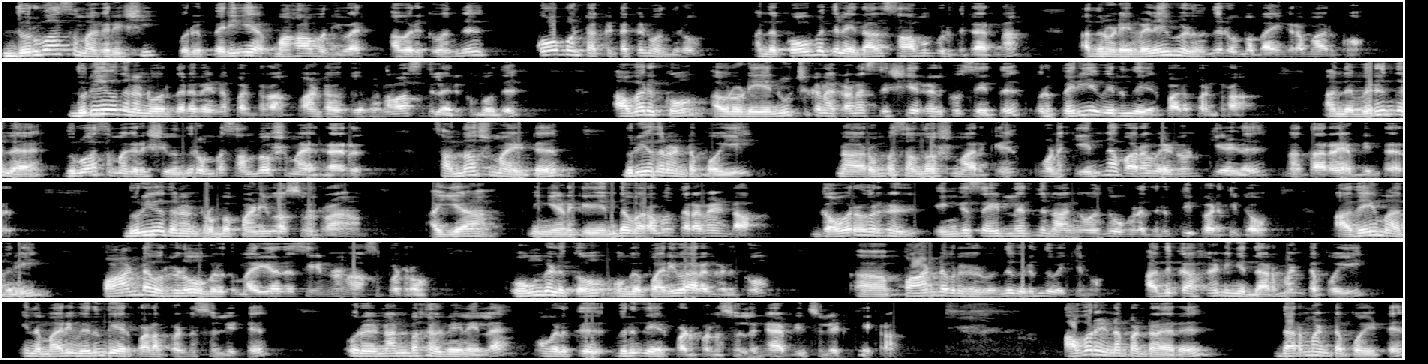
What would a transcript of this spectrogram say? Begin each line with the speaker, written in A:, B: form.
A: துர்வாச மகரிஷி ஒரு பெரிய மகாமுனிவர். அவருக்கு வந்து கோபம் டக்கு டக்குன்னு வந்துடும் அந்த கோபத்தில் ஏதாவது சாபம் கொடுத்துட்டாருன்னா அதனுடைய விளைவுகள் வந்து ரொம்ப பயங்கரமாக இருக்கும். துரியோதனன் ஒரு தடவை என்ன பண்ணுறான் பாண்டவர்கள் வனவாசத்தில் இருக்கும்போது அவருக்கும் அவருடைய நூற்றுக்கணக்கான சிஷ்யர்களுக்கும் சேர்த்து ஒரு பெரிய விருந்து ஏற்பாடு பண்ணுறான் அந்த விருந்தில் துர்வாச மகரிஷி வந்து ரொம்ப சந்தோஷமாயிடுறாரு. சந்தோஷமாயிட்டு துரியோதனன்ட்ட போய் நான் ரொம்ப சந்தோஷமா இருக்கேன். உனக்கு என்ன வர வேணும்னு கேளு நான் தரேன் அப்படின்றாரு. துரியோதனன் ரொம்ப பணிவா சொல்றான் ஐயா நீங்க எனக்கு எந்த வரமும் தர வேண்டாம். கௌரவர்கள் எங்க சைட்ல இருந்து நாங்க வந்து உங்களை திருப்திப்படுத்திட்டோம். அதே மாதிரி பாண்டவர்களும் உங்களுக்கு மரியாதை செய்யணும்னு ஆசைப்படுறோம். உங்களுக்கும் உங்க பரிவாரங்களுக்கும் பாண்டவர்கள் வந்து விருந்து வைக்கணும். அதுக்காக நீங்க தர்மன்ட்ட போய் இந்த மாதிரி விருந்து ஏற்பாடு பண்ண சொல்லிட்டு ஒரு நண்பகல் வேலையில உங்களுக்கு விருந்து ஏற்பாடு பண்ண சொல்லுங்க அப்படின்னு சொல்லிட்டு கேட்குறான் அவர் என்ன பண்றாரு? தர்மன்ட்ட போயிட்டு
